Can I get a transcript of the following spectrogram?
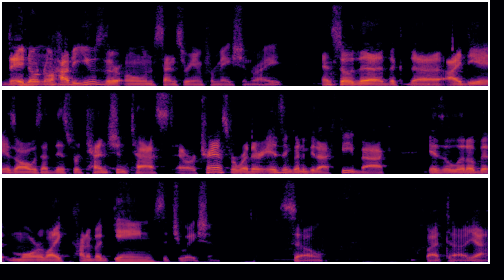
they don't know how to use their own sensory information, right? And so the, the the idea is always that this retention test or transfer where there isn't going to be that feedback is a little bit more like kind of a game situation. So, but uh, yeah.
